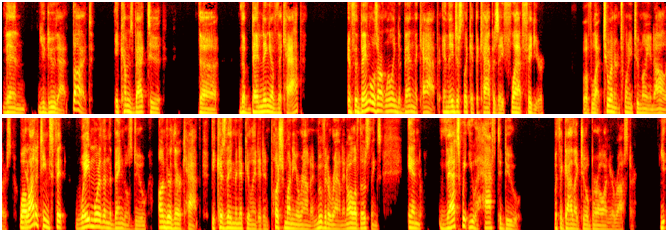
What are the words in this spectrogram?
Then you do that. But it comes back to the the bending of the cap. If the Bengals aren't willing to bend the cap and they just look at the cap as a flat figure, of what 222 million dollars. Well, yep. a lot of teams fit way more than the Bengals do under their cap because they manipulate it and push money around and move it around and all of those things. And that's what you have to do with a guy like Joe Burrow on your roster. You,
